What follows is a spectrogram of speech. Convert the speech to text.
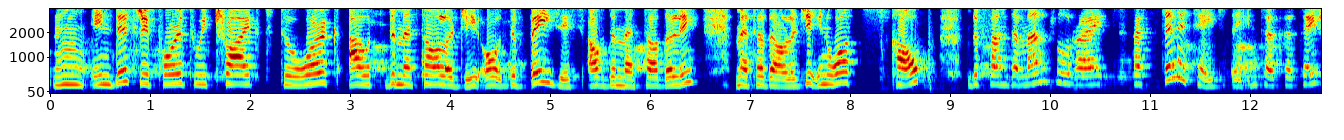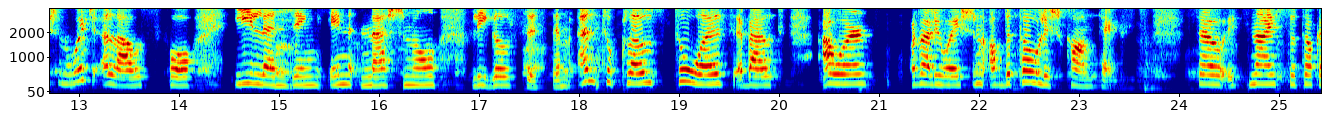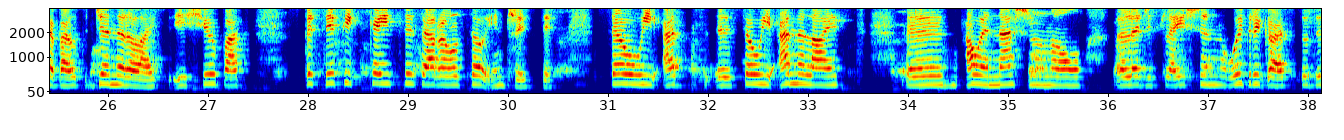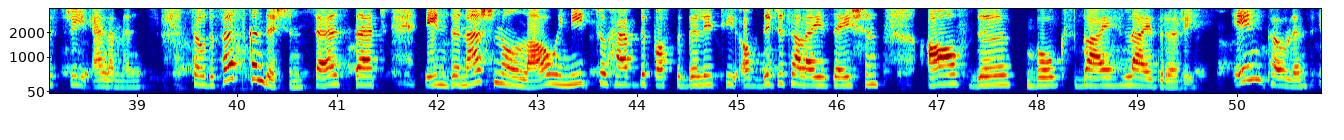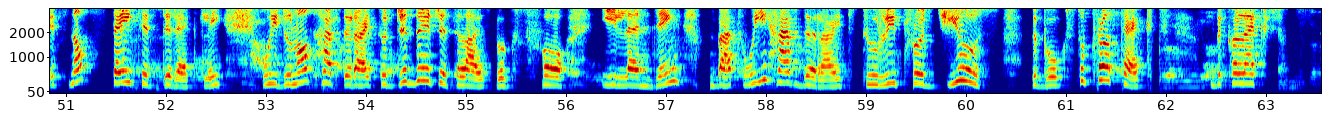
mm, in this report, we tried to work out the methodology or the basis of the methodology, methodology in what scope the fundamental rights facilitate the interpretation, which allows for e-lending in national legal system. And to close, two words about our evaluation of the Polish context. So it's nice to talk about generalized issue, but specific cases are also interested. So we ad, uh, so we analyzed uh, our national uh, legislation with regards to the three elements. So the first condition says that in the national law we need to have the possibility of digitalization of the books by libraries. In Poland, it's not stated directly. We do not have the right to digitalize books for e-lending, but we have the right to reproduce the books to protect the collections.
